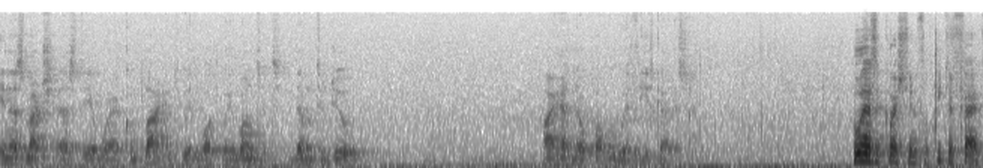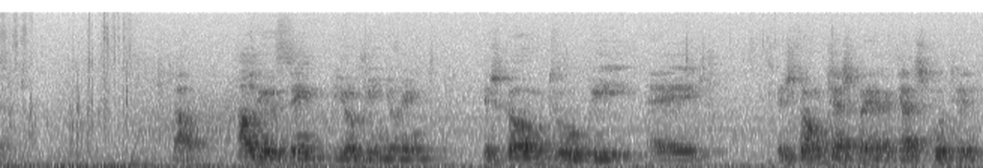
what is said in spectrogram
in as much as they were compliant with what we wanted them to do, I had no problem with these guys. Who has a question for Pieter Feith? Now, how do you think the European Union is going to be a a strong chess player against Putin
